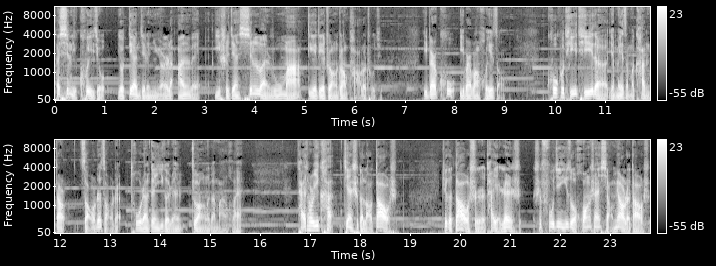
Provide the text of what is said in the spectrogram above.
他心里愧疚，又惦记着女儿的安危。一时间心乱如麻，跌跌撞撞跑了出去，一边哭一边往回走，哭哭啼啼的也没怎么看道。走着走着，突然跟一个人撞了个满怀。抬头一看，见是个老道士。这个道士他也认识，是附近一座荒山小庙的道士，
